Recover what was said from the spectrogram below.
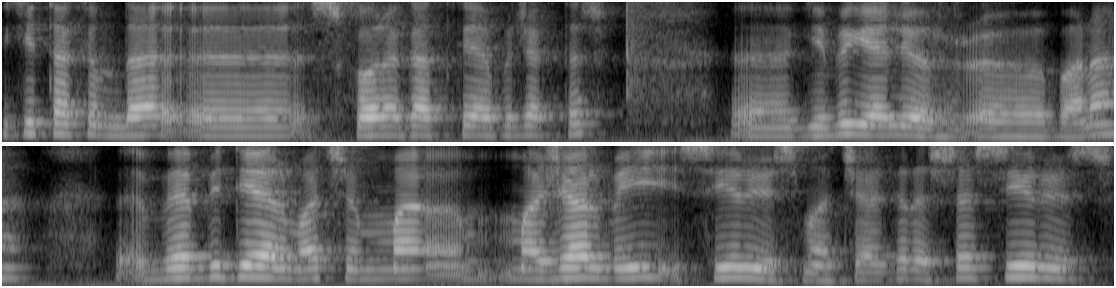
iki takım da e, skora katkı yapacaktır e, gibi geliyor e, bana. E, Ve bir diğer maç Ma Majalbi Sirius maçı arkadaşlar. Sirius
